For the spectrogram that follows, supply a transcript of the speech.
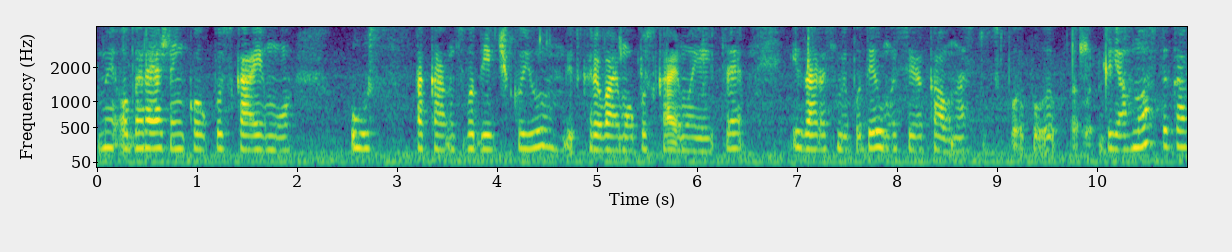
Ми обережненько опускаємо у стакан з водичкою, відкриваємо, опускаємо яйце. І зараз ми подивимося, яка у нас тут діагностика,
